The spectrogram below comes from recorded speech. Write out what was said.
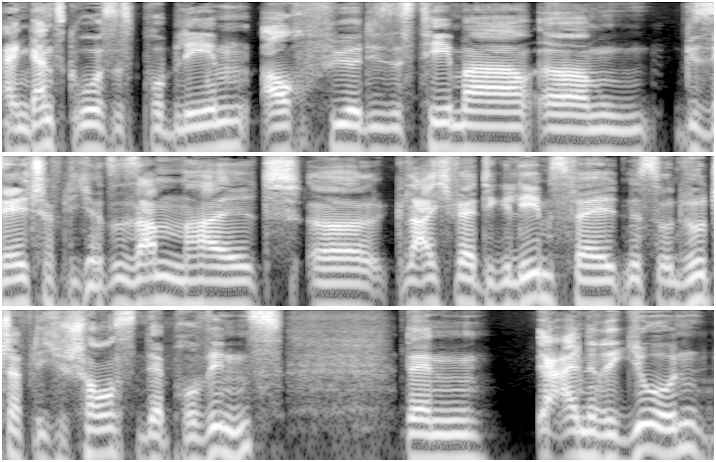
ein ganz großes Problem, auch für dieses Thema ähm, gesellschaftlicher Zusammenhalt, äh, gleichwertige Lebensverhältnisse und wirtschaftliche Chancen der Provinz. Denn ja, eine Region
